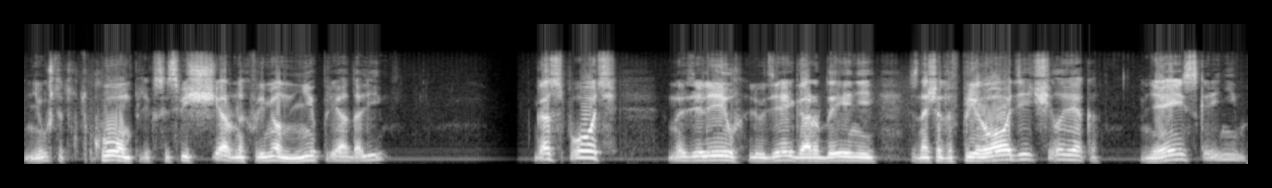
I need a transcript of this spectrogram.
Неужто этот комплекс из пещерных времен непреодолим? Господь наделил людей гордыней, значит, это в природе человека неискоренимо.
